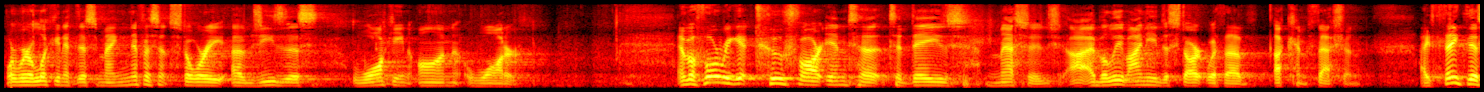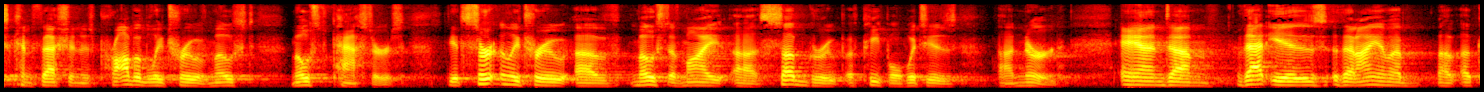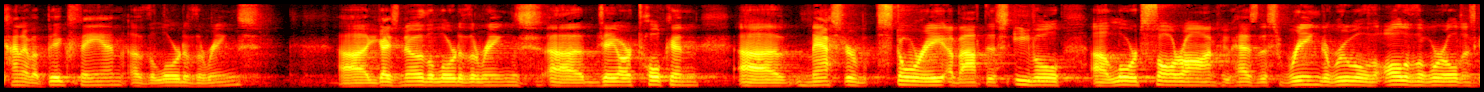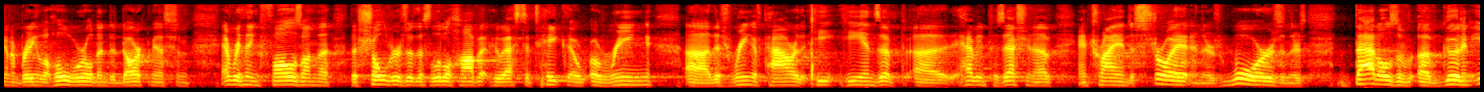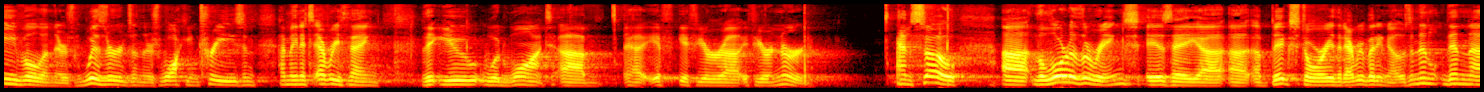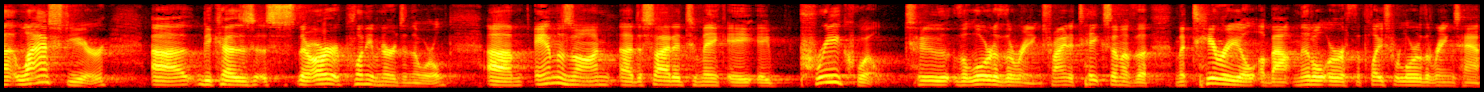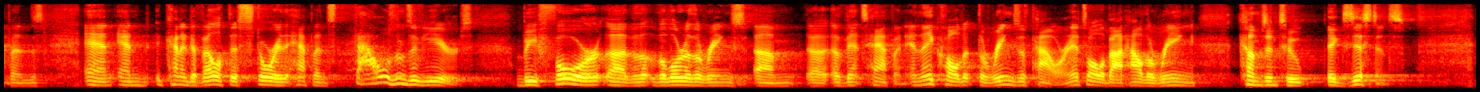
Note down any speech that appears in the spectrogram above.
where we're looking at this magnificent story of Jesus walking on water. And before we get too far into today's message, I believe I need to start with a, a confession. I think this confession is probably true of most, most pastors. It's certainly true of most of my uh, subgroup of people, which is nerd. And um, that is that I am a a, a kind of a big fan of the Lord of the Rings. Uh, you guys know the Lord of the Rings. Uh, J.R. Tolkien uh, master story about this evil uh, Lord Sauron who has this ring to rule all of the world and is going to bring the whole world into darkness. And everything falls on the, the shoulders of this little hobbit who has to take a, a ring, uh, this ring of power that he, he ends up uh, having possession of and try and destroy it. And there's wars and there's battles of, of good and evil and there's wizards and there's walking trees. And I mean, it's everything that you would want. Um, uh, if, if, you're, uh, if you're a nerd. And so, uh, The Lord of the Rings is a, uh, a big story that everybody knows. And then, then uh, last year, uh, because there are plenty of nerds in the world, um, Amazon decided to make a, a prequel to the Lord of the Rings, trying to take some of the material about Middle Earth, the place where Lord of the Rings happens, and, and kind of develop this story that happens thousands of years before uh, the, the, Lord of the Rings um, uh, events happen. And they called it the Rings of Power. And it's all about how the ring comes into existence.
